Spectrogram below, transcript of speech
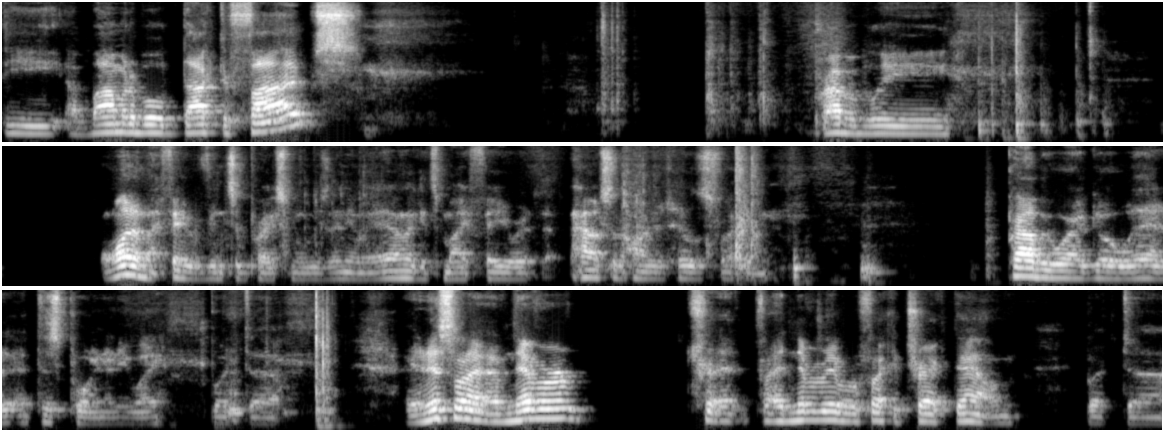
the abominable Dr. Phibes. Probably one of my favorite Vincent Price movies, anyway. I don't think it's my favorite. House of the Haunted Hills, fucking probably where I go with that at this point, anyway. But uh, and this one I, have never, tra- I'd never been able to fucking track down. But uh,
